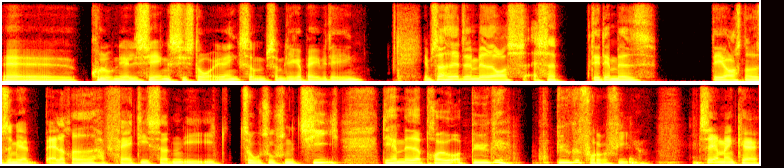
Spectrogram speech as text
øh, kolonialiseringshistorie, ikke? Som, som ligger bag ved det. Ikke? Jamen, så havde jeg det med også, altså det der med, det er også noget, som jeg allerede har fat i sådan i, i 2010. Det her med at prøve at bygge, bygge fotografier. Se om man kan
